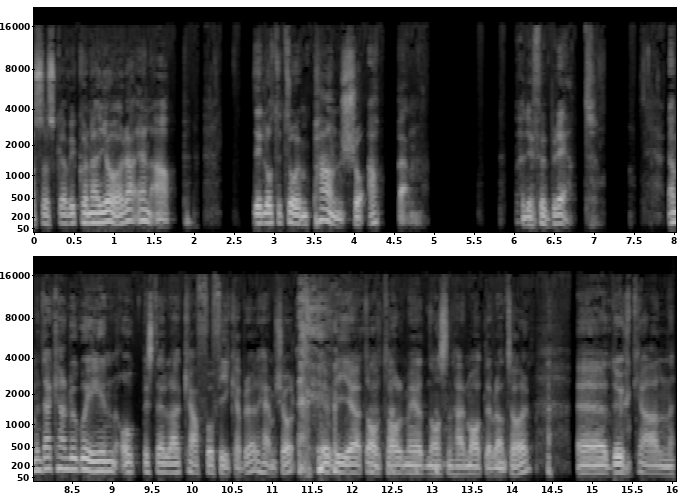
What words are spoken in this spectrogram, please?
Alltså ska vi kunna göra en app, det låter tråkigt, Pancho-appen. Det är för brett. Ja, men där kan du gå in och beställa kaffe och fikabröd hemkört eh, via ett avtal med någon sån här matleverantör. Eh, Du, kan,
